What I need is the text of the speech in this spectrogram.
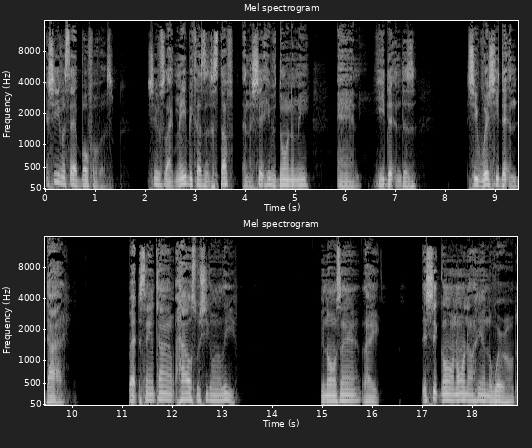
and she even said both of us. She was like me because of the stuff and the shit he was doing to me, and he didn't. Des- she wished he didn't die, but at the same time, how else was she gonna leave? You know what I'm saying? Like this shit going on out here in the world,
